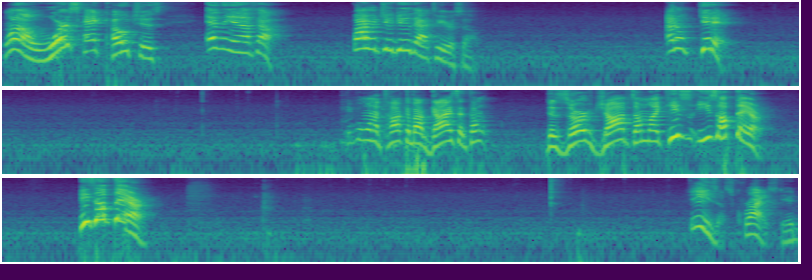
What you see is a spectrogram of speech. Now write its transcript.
one of the worst head coaches in the NFL? Why would you do that to yourself? I don't get it. People want to talk about guys that don't deserve jobs. I'm like, he's he's up there. He's up there. Jesus Christ, dude.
